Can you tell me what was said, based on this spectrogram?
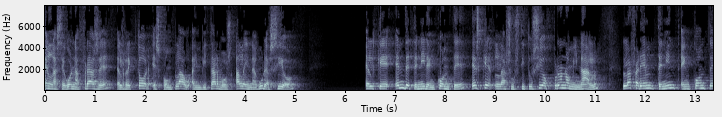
En la segona frase, el rector es complau a invitar-vos a la inauguració, el que hem de tenir en compte és que la substitució pronominal la farem tenint en compte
